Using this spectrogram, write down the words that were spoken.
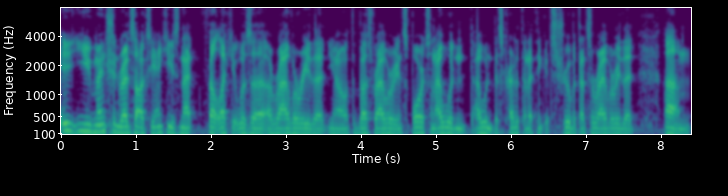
It, you mentioned Red Sox Yankees, and that felt like it was a, a rivalry that you know the best rivalry in sports. And I wouldn't I wouldn't discredit that. I think it's true, but that's a rivalry that um,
